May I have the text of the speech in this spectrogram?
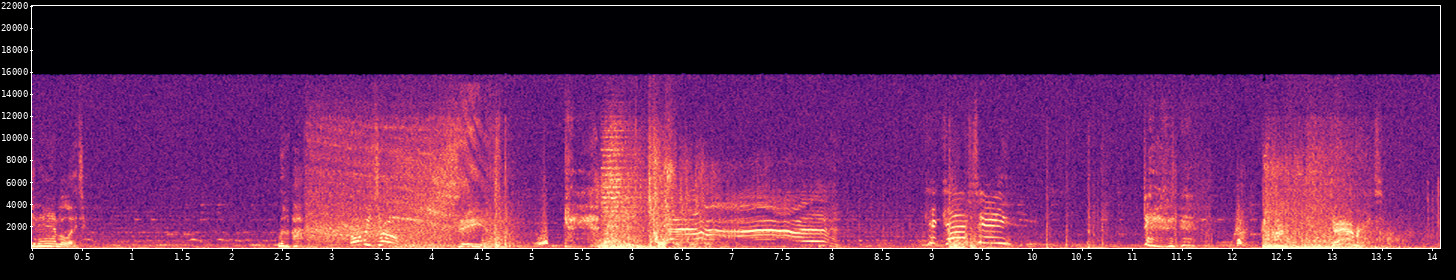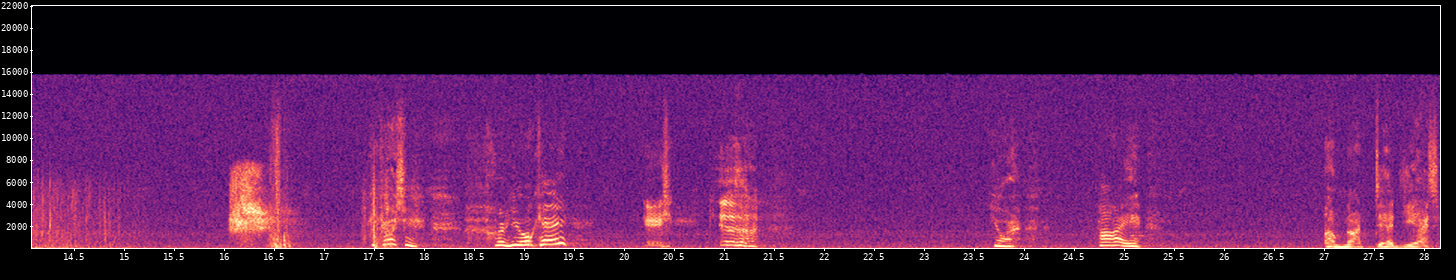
Can handle it. Obito! See ya. Kakashi! Damn it! Kakashi, are you okay? Your eye. I'm not dead yet.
